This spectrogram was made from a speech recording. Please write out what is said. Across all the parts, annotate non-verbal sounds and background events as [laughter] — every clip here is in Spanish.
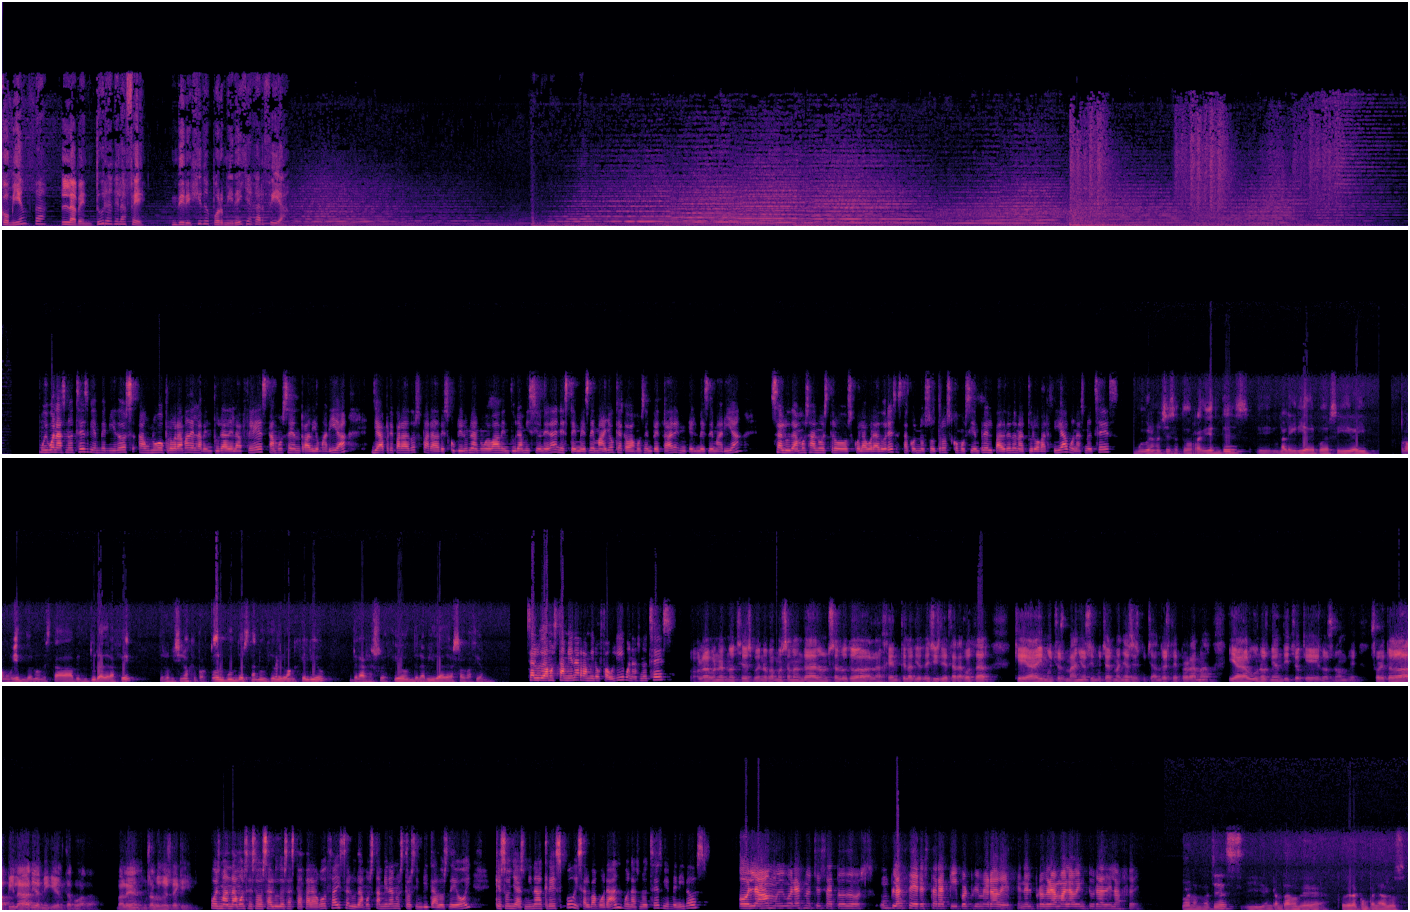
Comienza La aventura de la fe, dirigido por Mirella García. Muy buenas noches, bienvenidos a un nuevo programa de la aventura de la fe. Estamos en Radio María, ya preparados para descubrir una nueva aventura misionera en este mes de mayo que acabamos de empezar, en el mes de María. Saludamos a nuestros colaboradores. Está con nosotros, como siempre, el padre don Arturo García. Buenas noches. Muy buenas noches a todos radiantes. Eh, una alegría de poder seguir ahí promoviendo esta aventura de la fe de los misioneros que por todo el mundo están anunciando el Evangelio de la resurrección, de la vida, de la salvación. Saludamos también a Ramiro Faulí. Buenas noches. Hola, buenas noches. Bueno, vamos a mandar un saludo a la gente de la diócesis de Zaragoza, que hay muchos maños y muchas mañas escuchando este programa y algunos me han dicho que los nombre, sobre todo a Pilar y a Miguel Taboada. ¿Vale? Un saludo desde aquí. Pues mandamos esos saludos hasta Zaragoza y saludamos también a nuestros invitados de hoy, que son Yasmina Crespo y Salva Morán. Buenas noches, bienvenidos. Hola, muy buenas noches a todos. Un placer estar aquí por primera vez en el programa La aventura de la fe. Buenas noches y encantado de poder acompañaros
